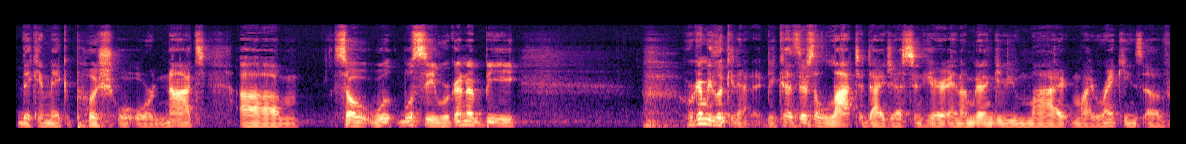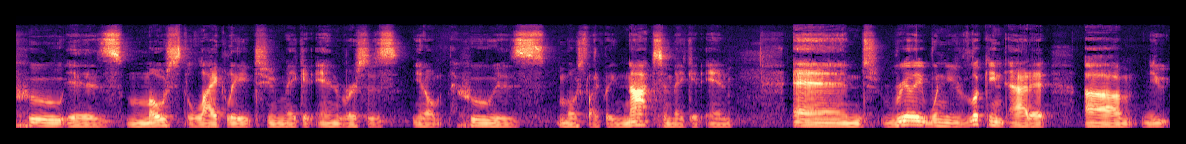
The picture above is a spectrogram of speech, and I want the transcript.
they can make a push or, or not. Um, so we'll we'll see. We're gonna be we're gonna be looking at it because there's a lot to digest in here, and I'm gonna give you my my rankings of who is most likely to make it in versus you know who is most likely not to make it in. And really, when you're looking at it, um, you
